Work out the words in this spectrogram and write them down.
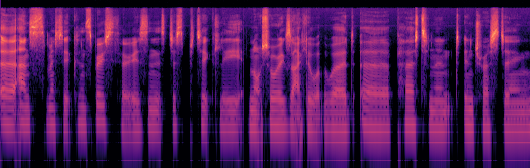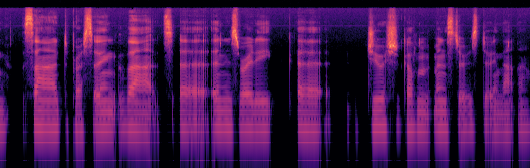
uh, anti Semitic conspiracy theories. And it's just particularly not sure exactly what the word uh, pertinent, interesting, sad, depressing that uh, an Israeli uh, Jewish government minister is doing that now.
